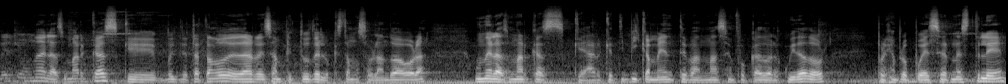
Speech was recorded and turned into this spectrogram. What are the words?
de hecho, una de las marcas que, pues, tratando de dar esa amplitud de lo que estamos hablando ahora, una de las marcas que arquetípicamente van más enfocado al cuidador, por ejemplo, puede ser Nestlé,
